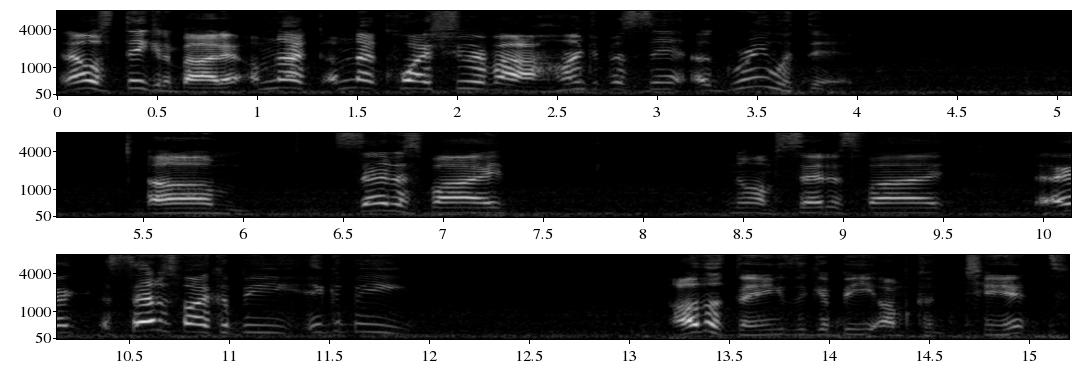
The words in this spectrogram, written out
and I was thinking about it. I'm not. I'm not quite sure if I 100% agree with that. Um, satisfied. You know, I'm satisfied. Uh, satisfied could be. It could be other things. It could be I'm content.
